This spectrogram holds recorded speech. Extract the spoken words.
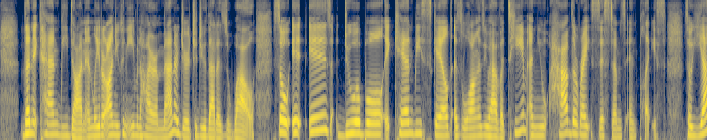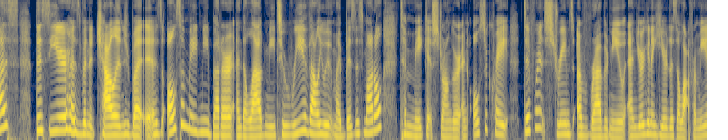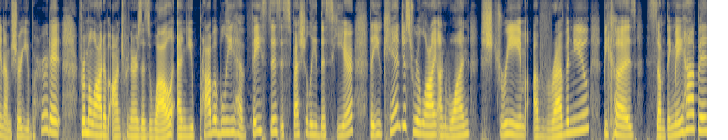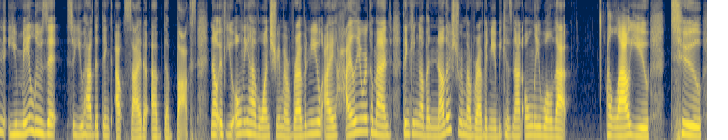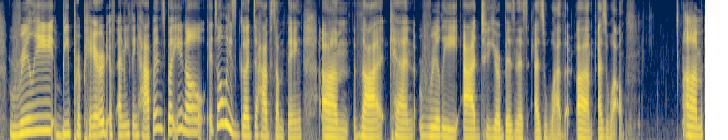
then it can be done. And later on, you can even hire a manager to do that as well. So it is doable. It can be scaled as long as you have a team and you have the right systems in place. So, yes, this year has been a challenge, but it has also made me better and allowed me to reevaluate my business model to make it stronger and also create different streams of revenue. And you're going to hear this a lot from me, and I'm sure you've heard it from a lot of entrepreneurs as well. And you probably have faced this, especially this year, that you can't just rely on one stream of revenue because something may happen, you may lose it, so you have to think outside of the box. Now, if you only have one stream of revenue, I highly recommend thinking of another stream of revenue because not only will that allow you to really be prepared if anything happens but you know it's always good to have something um, that can really add to your business as well um, as well. Um,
